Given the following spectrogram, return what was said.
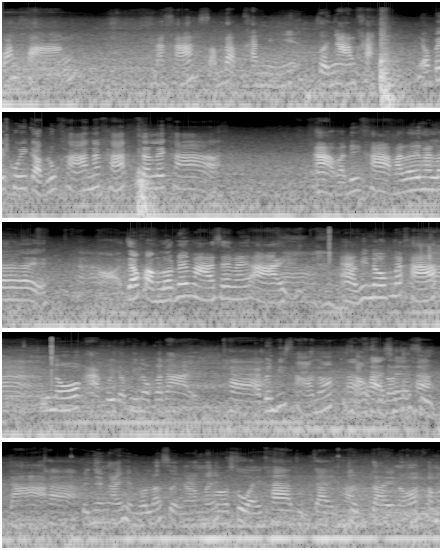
กว้างขวางนะคะสำหรับคันนี้สวยงามค่ะ เดี๋ยวไปคุยกับลูกค้านะคะเชิญเลยค่ะอ่าสวัสดีค่ะมาเลยมาเลย เจ้าของรถไม่มาใช่ไหมอายอ่าพี่นกนะคะค่ะพี่นกอะคุยกับพี่นกก็ได้ค่ะอะเป็นพี่สาวเนาะอ่าสาวค่ะคุณรัใช่ตค่ะสิทธิ์จ้าค่ะเป็นยังไงเห็นรถแล้วสวยงามไหมอ๋อสวยค่ะถูกใจค่ะถูกใจเนาะทำไม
